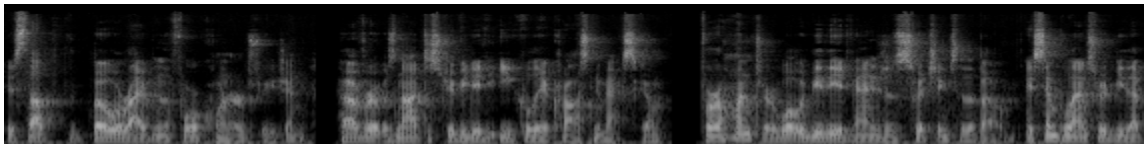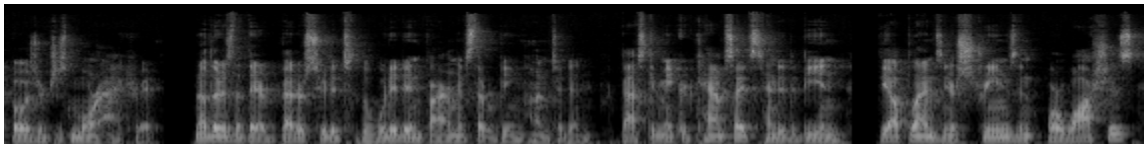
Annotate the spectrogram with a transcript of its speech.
is thought that the bow arrived in the Four Corners region. However, it was not distributed equally across New Mexico. For a hunter, what would be the advantages of switching to the bow? A simple answer would be that bows are just more accurate. Another is that they are better suited to the wooded environments that were being hunted in. Basket maker campsites tended to be in the uplands near streams and, or washes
